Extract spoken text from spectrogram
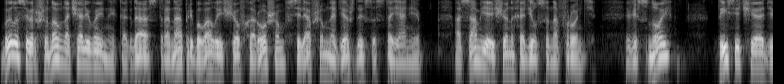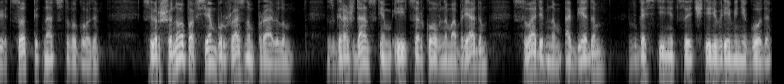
было совершено в начале войны, когда страна пребывала еще в хорошем, вселявшем надежды состоянии а сам я еще находился на фронте. Весной 1915 года. Совершено по всем буржуазным правилам, с гражданским и церковным обрядом, свадебным обедом в гостинице «Четыре времени года»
